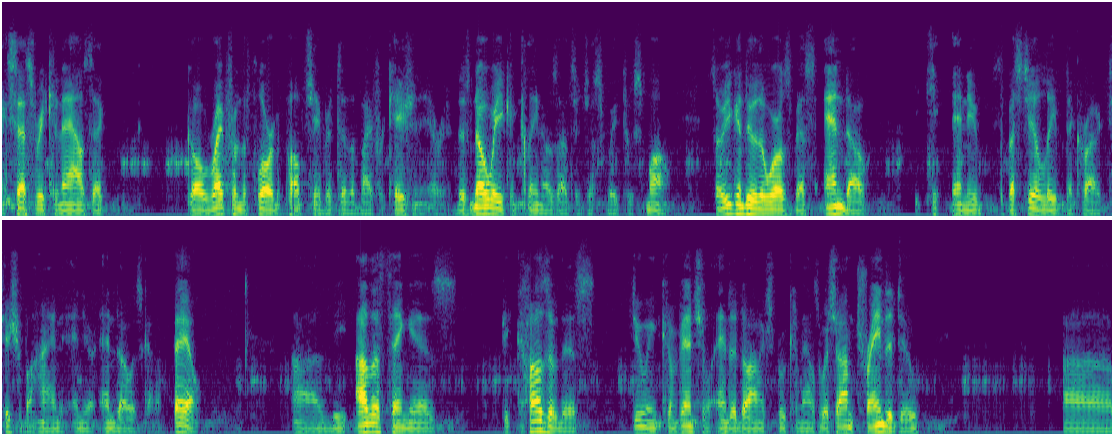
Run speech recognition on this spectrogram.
accessory canals that go right from the floor of the pulp chamber to the bifurcation area. There's no way you can clean those out; they're just way too small. So you can do the world's best endo, and you but still leave necrotic tissue behind, and your endo is going to fail. Uh, the other thing is, because of this, doing conventional endodontic root canals, which I'm trained to do, uh,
